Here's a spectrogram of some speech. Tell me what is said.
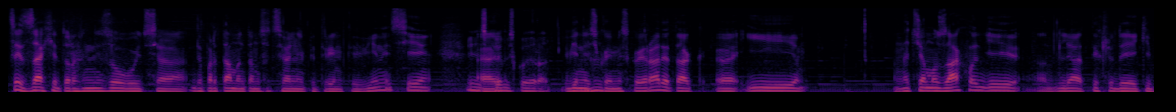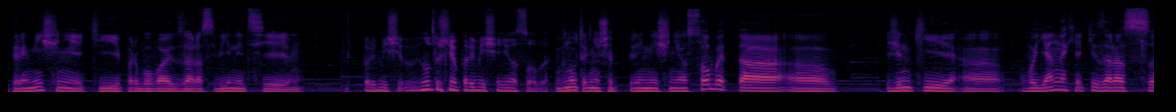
Цей захід організовується департаментом соціальної підтримки Вінниці, Вінницької Е, міської ради. Вінницької міської ради. Так Е, і на цьому заході е, для тих людей, які переміщені, які перебувають зараз в Вінниці, Переміщ... внутрішньо переміщені особи. внутрішньо переміщені особи та е, жінки е, воєнних, які зараз е,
